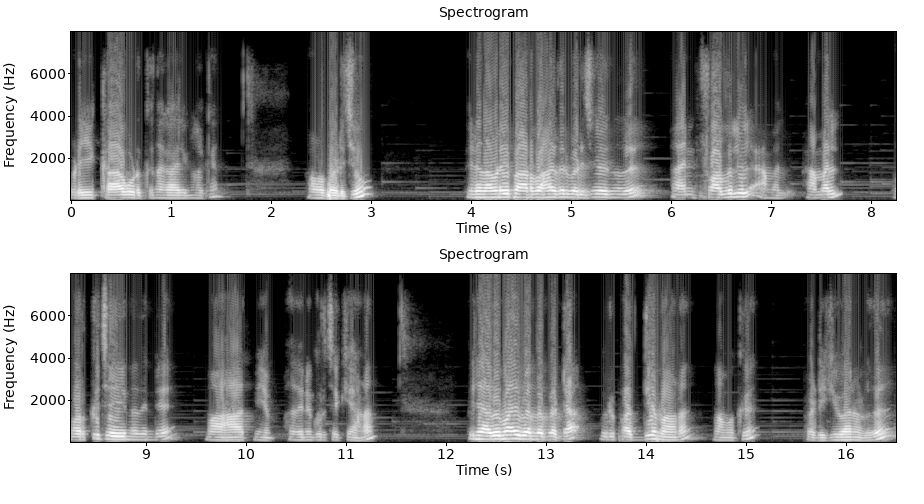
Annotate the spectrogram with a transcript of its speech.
ഇവിടെ ഈ കാ കൊടുക്കുന്ന കാര്യങ്ങളൊക്കെ നമ്മൾ പഠിച്ചു. പിന്നെ നമ്മുടെ ഈ പാഠഭാഗത്തിൽ പഠിച്ചു വരുന്നത് അൻ ഫضലുൽ അമൽ അമൽ വർക്ക് ചെയ്യുന്നതിന്റെ മഹാത്മ്യം അതിനെക്കുറിച്ചൊക്കെയാണ്. പിന്നെ അതുമായി ബന്ധപ്പെട്ട ഒരു പദ്യമാണ് നമുക്ക് പഠിക്കുവാനുള്ളത്.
